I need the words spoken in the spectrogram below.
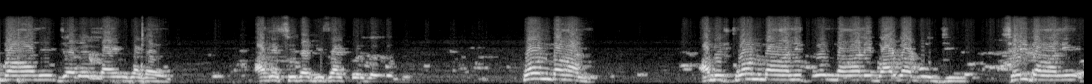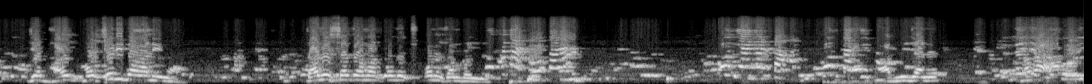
বাঙালির জলের লাইন কাটা হয়েছে? আগে সেটা ডিসাইড করে দেখতে কোন বাঙালি? আমি কোন বাঙালি কোন বাঙালি বারবার বলছি সেই বাঙালি যে ভারতবর্ষেরই বাঙালি না তাদের সাথে আমার কোনো কোনো নেই। কাজের আপনি জানেন? হবে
